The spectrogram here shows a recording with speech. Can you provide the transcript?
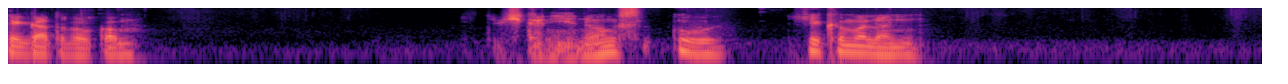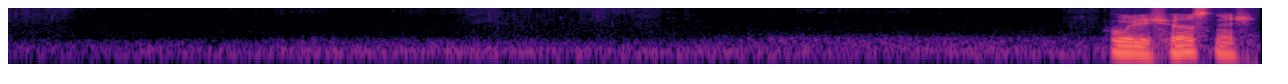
Regatta bekommen. Ich kann hier nirgends... Oh, hier können wir landen. Cool, ich höre es nicht.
